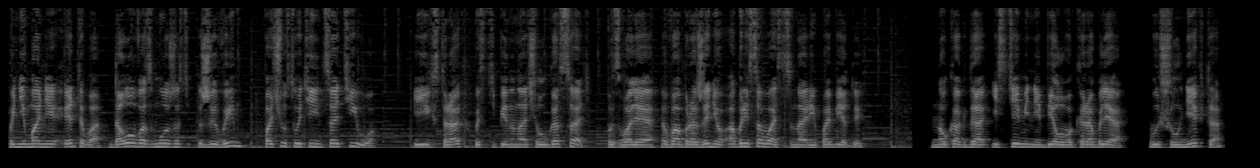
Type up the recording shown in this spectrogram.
Понимание этого дало возможность живым почувствовать инициативу. и их страх постепенно начал угасать, позволяя воображению обрисовать сценарий победы. Но когда из темени белого корабля вышел некто,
